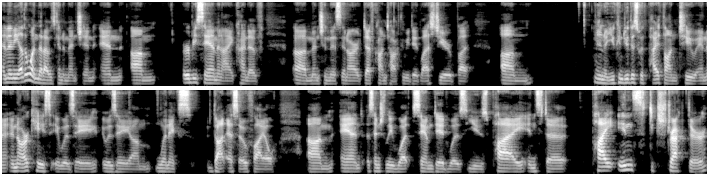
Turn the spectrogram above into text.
And then the other one that I was going to mention, and um, Irby Sam and I kind of uh, mentioned this in our DEF CON talk that we did last year, but um, you know, you can do this with Python too. And in our case, it was a it was a um, Linux.so file. Um, and essentially, what Sam did was use Py, Insta PyInstExtractor.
